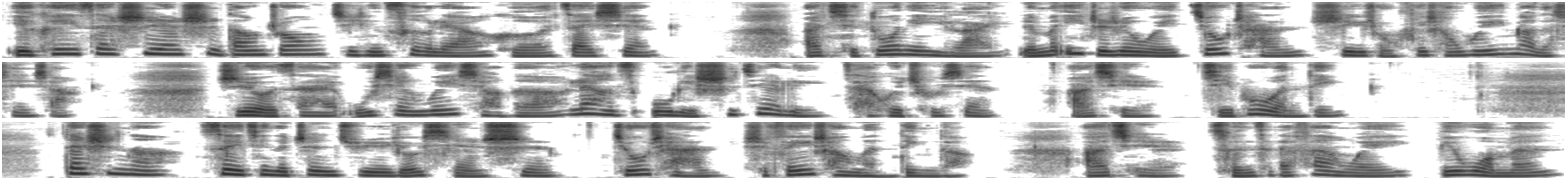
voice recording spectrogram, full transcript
也可以在实验室当中进行测量和再现。而且多年以来，人们一直认为纠缠是一种非常微妙的现象。只有在无限微小的量子物理世界里才会出现，而且极不稳定。但是呢，最近的证据有显示，纠缠是非常稳定的，而且存在的范围比我们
